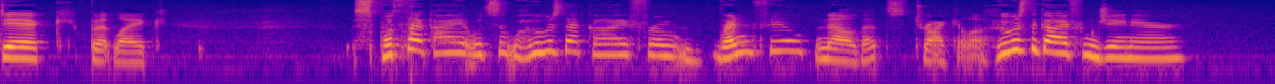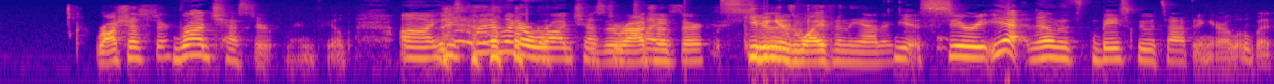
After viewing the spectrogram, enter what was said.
dick, but like. What's that guy? What's the, who was that guy from Renfield? No, that's Dracula. Who was the guy from Jane Eyre? Rochester. Rochester Renfield. Uh, he's kind of like a Rochester. Rochester keeping his wife in the attic? Yeah, Siri. Yeah, no, that's basically what's happening here a little bit.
